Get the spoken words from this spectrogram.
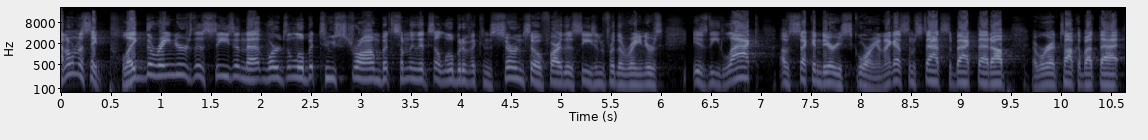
I don't want to say plagued the Rangers this season. That word's a little bit too strong, but something that's a little bit of a concern so far this season for the Rangers is the lack of secondary scoring. And I got some stats to back that up, and we're going to talk about that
